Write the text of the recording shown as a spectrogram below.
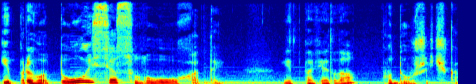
і приготуйся слухати, відповіла подушечка.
